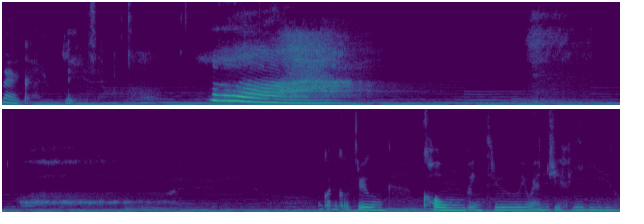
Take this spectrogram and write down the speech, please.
Very good. Release. I'm gonna go through combing through your energy field.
